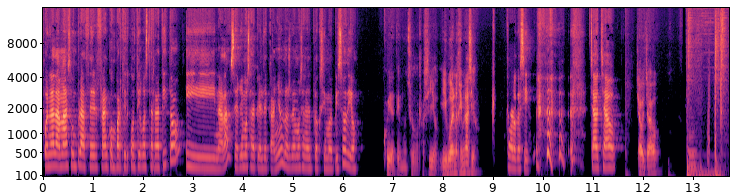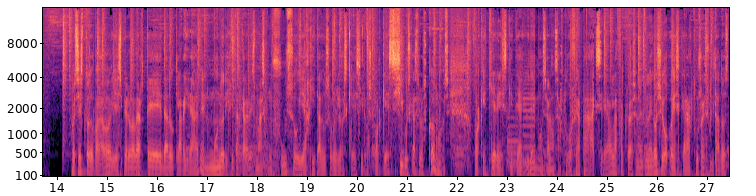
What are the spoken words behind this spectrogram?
pues nada más, un placer, Fran, compartir contigo este ratito y nada, seguimos al pie de cañón. Nos vemos en el próximo episodio. Cuídate mucho, Rocío. Y buen gimnasio. Claro que sí. chao, chao. Chao, chao. Pues es todo para hoy. Espero haberte dado claridad en un mundo digital cada vez más confuso y agitado sobre los qué y los por qué. Si buscas los cómo, porque quieres que te ayudemos a lanzar tu oferta, a acelerar la facturación de tu negocio o escalar tus resultados,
